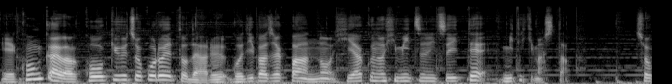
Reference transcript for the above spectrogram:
えー、今回は高級チョコレートであるゴディバジャパンの飛躍の秘密について見てきました。直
